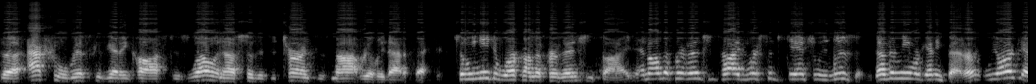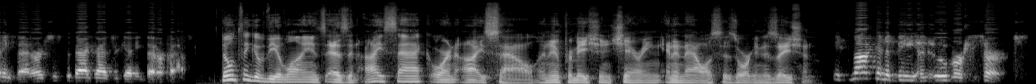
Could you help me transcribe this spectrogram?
the actual risk of getting caught is low enough so that deterrence is not really that effective. So we need to work on the prevention side. And on the prevention side, we're substantially losing. Doesn't mean we're getting better. We are getting better. It's just the bad guys are getting better fast. Don't think of the Alliance as an ISAC or an ISAO, an information sharing and analysis organization. It's not going to be an Uber CERT.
